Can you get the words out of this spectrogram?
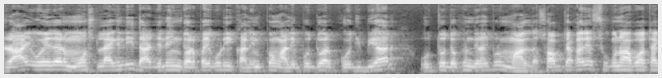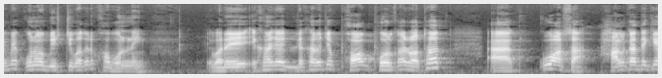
dry weather most likely Darjeeling, Jalpaiguri, Kalimpong, Alipurduar, Cooch Behar, Uttar Dakshin Dinajpur, মালদা। সব জায়গাতে শুকনো আবহাওয়া থাকবে, কোনো বৃষ্টিপাতের খবর নেই। এবারে এখানে যে লেখা রয়েছে ফগ ফোরকাস্ট অর্থাৎ কুয়াশা। হালকা থেকে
